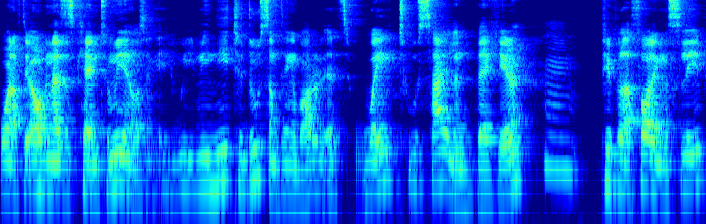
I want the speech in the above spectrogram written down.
one of the organizers came to me and was like, hey, we, we need to do something about it. It's way too silent back here. Hmm. People are falling asleep.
